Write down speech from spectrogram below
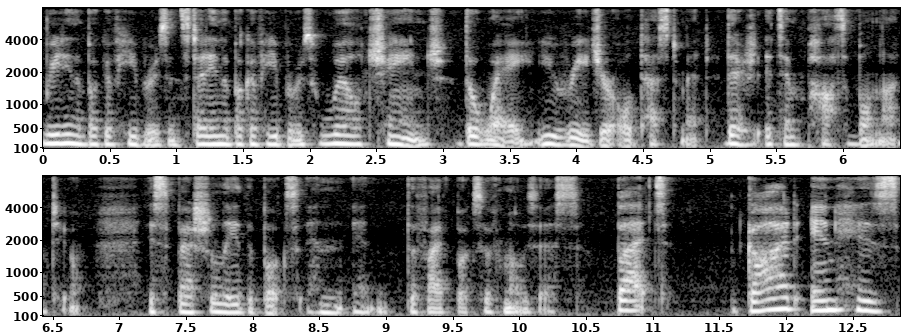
reading the book of Hebrews and studying the book of Hebrews will change the way you read your Old Testament. There's, it's impossible not to, especially the books in, in the five books of Moses. But God, in His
